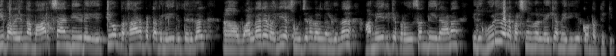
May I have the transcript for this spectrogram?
ഈ പറയുന്ന മാർക്സ് ആൻഡിയുടെ ഏറ്റവും പ്രധാനപ്പെട്ട വിലയിരുത്തലുകൾ വളരെ വലിയ സൂചനകൾ നൽകുന്ന അമേരിക്ക പ്രതിസന്ധിയിലാണ്. ഇത് ഗുരുതര പ്രശ്നങ്ങളിലേക്ക് അമേരിക്കയെ കൊണ്ടെത്തിക്കും.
